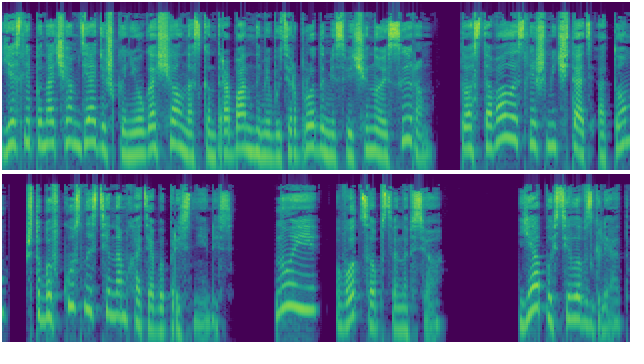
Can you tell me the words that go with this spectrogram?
Если по ночам дядюшка не угощал нас контрабандными бутербродами с ветчиной и сыром, то оставалось лишь мечтать о том, чтобы вкусности нам хотя бы приснились. Ну и вот, собственно, все. Я опустила взгляд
